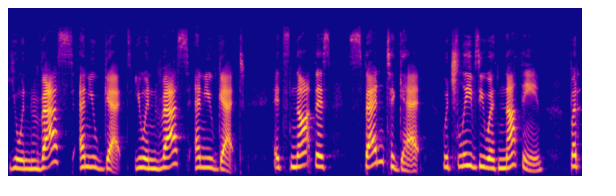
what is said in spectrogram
You invest and you get. You invest and you get. It's not this spend to get, which leaves you with nothing. But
